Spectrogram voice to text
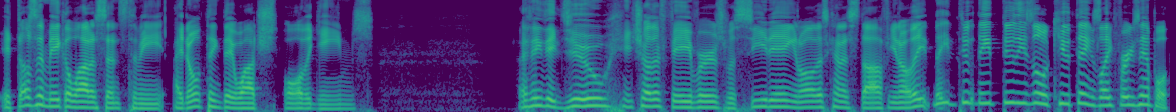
it doesn't make a lot of sense to me. I don't think they watch all the games. I think they do each other favors with seating and all this kind of stuff. You know, they they do they do these little cute things. Like for example,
